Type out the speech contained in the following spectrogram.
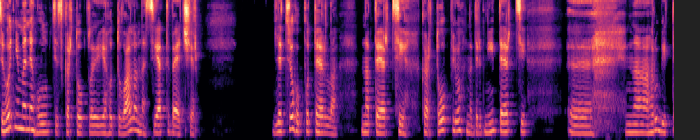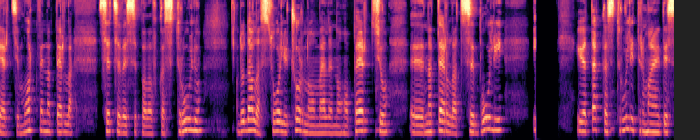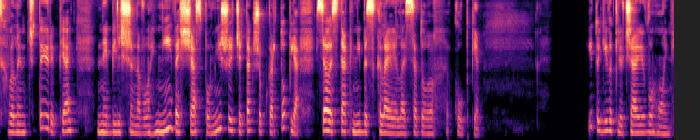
Сьогодні в мене голубці з картоплею я готувала на святвечір. Для цього потерла на терці картоплю, на дрібній терці, е, на грубій терці моркви натерла, все це висипала в каструлю, додала солі, чорного меленого перцю, е, натерла цибулі. І отак каструлі тримаю десь хвилин 4-5, не більше на вогні, весь час помішуючи, так, щоб картопля вся ось так ніби склеїлася до кубки. І тоді виключаю вогонь.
